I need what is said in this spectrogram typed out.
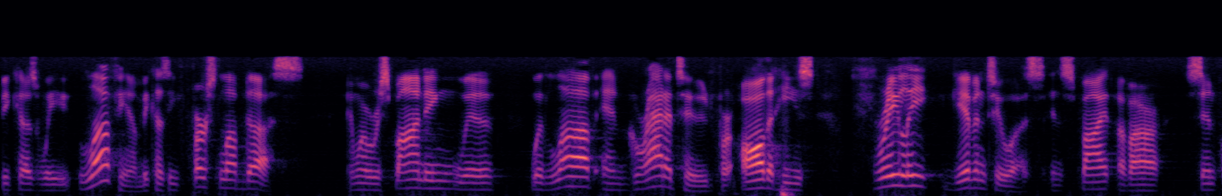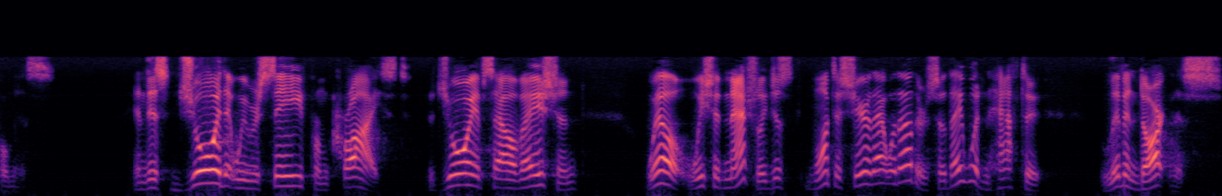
because we love Him, because He first loved us. And we're responding with, with love and gratitude for all that He's freely given to us in spite of our sinfulness. And this joy that we receive from Christ, the joy of salvation, well, we should naturally just want to share that with others so they wouldn't have to live in darkness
